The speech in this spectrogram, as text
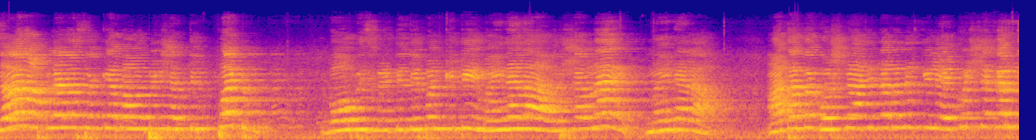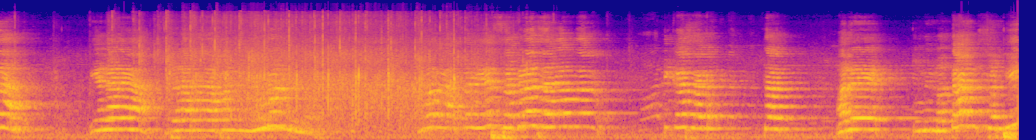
जर आपल्याला सख्या भावापेक्षा तिप्पट भाऊबीज मिळते ते पण किती? महिन्याला तर घोषणा अजितदादांनीच केली एकवीसशे करणार येणाऱ्या जर आपण निवडून मग आता हे सगळं झाल्यावर टीका सांगतात अरे तुम्ही मतांसाठी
